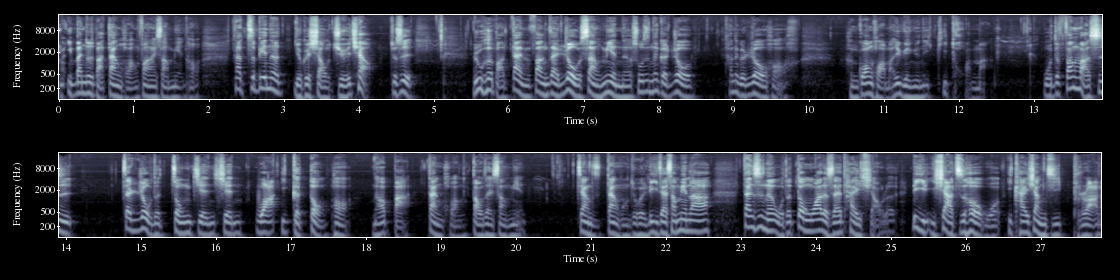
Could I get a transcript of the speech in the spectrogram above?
那一般都是把蛋黄放在上面哈。那这边呢有个小诀窍，就是如何把蛋放在肉上面呢？说是那个肉，它那个肉哈很光滑嘛，就圆圆的一一团嘛。我的方法是在肉的中间先挖一个洞哈，然后把蛋黄倒在上面，这样子蛋黄就会立在上面啦。但是呢，我的洞挖的实在太小了，立一下之后，我一开相机，啪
